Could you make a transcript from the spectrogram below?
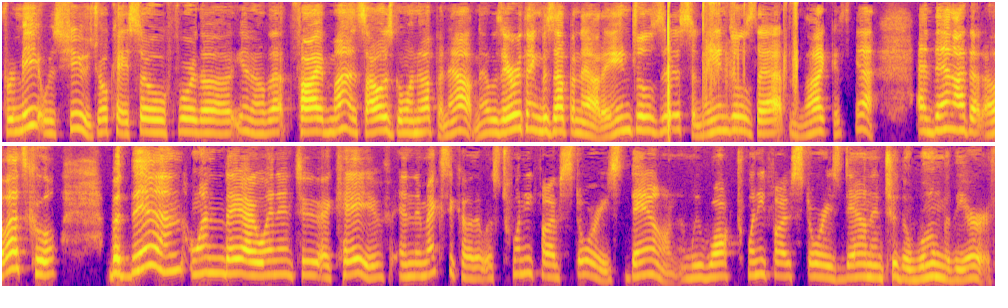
for me it was huge. Okay, so for the you know that five months, I was going up and out, and that was everything was up and out. Angels this and angels that, and like yeah. And then I thought, oh, that's cool. But then one day I went into a cave in New Mexico that was 25 stories down, and we walked 25 stories down into the womb of the earth.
